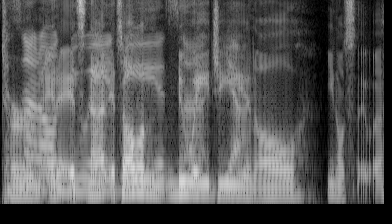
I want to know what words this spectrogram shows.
term. and it's not, it's all new agey yeah. and all, you know, uh,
